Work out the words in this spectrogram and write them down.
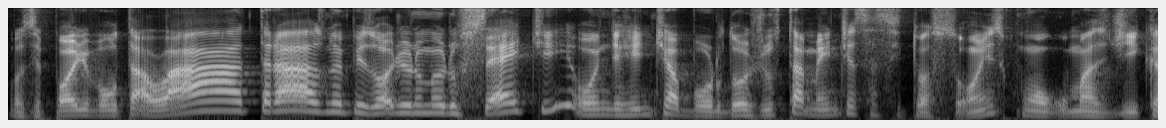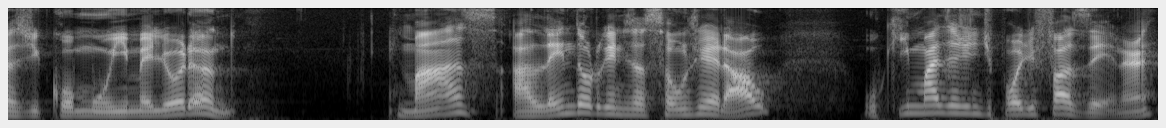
você pode voltar lá atrás no episódio número 7, onde a gente abordou justamente essas situações com algumas dicas de como ir melhorando. Mas, além da organização geral, o que mais a gente pode fazer, né?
